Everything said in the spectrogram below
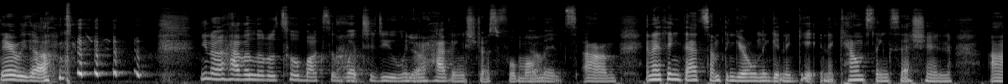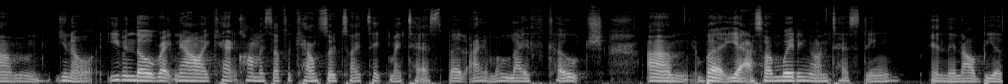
There we go. you know, have a little toolbox of what to do when Yeah. you're having stressful moments. Um, and I think that's something you're only going to get in a counseling session. Um, you know, even though right now I can't call myself a counselor till I take my test, but I am a life coach. Um, but yeah, so I'm waiting on testing and then I'll be a,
